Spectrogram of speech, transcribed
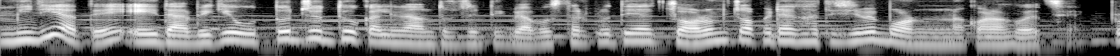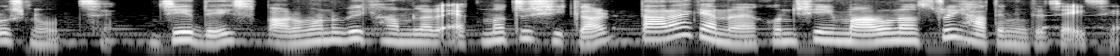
মিডিয়াতে এই দাবিকে উত্তরযুদ্ধকালীন আন্তর্জাতিক ব্যবস্থার প্রতি এক চরম চপেটাঘাত হিসেবে বর্ণনা করা হয়েছে। প্রশ্ন উঠছে, যে দেশ পারমাণবিক হামলার একমাত্র শিকার, তারা কেন এখন সেই মারণাস্ত্রই হাতে নিতে চাইছে?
